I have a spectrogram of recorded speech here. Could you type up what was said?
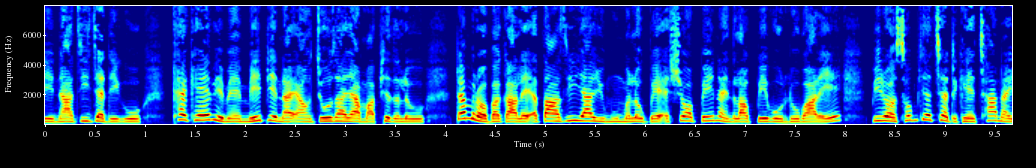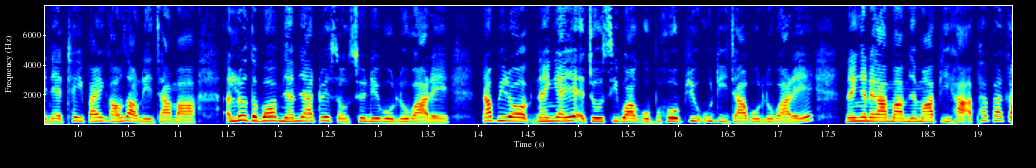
တဲ့နာကြီးချက်တွေကို ခက်ခဲပေမဲ့ မေးပြနိုင်အောင်စ조사ရမှာဖြစ်တယ်လို့တက်မတော်ဘက်ကလည်း အသာစီးရယူမှု မလုပ်ပဲအလျှော့ပေးနိုင်တဲ့လောက် ပေးဖို့ လိုပါတယ် ပြီးတော့ ဆုံးဖြတ်ချက် တကယ်ချနိုင်တဲ့ ထိပ်ပိုင်းခေါင်းဆောင်တွေကြားမှာအလွတ်သဘော များများတွေ့ဆုံ ဆွေးနွေးဖို့ လိုပါတယ် နောက်ပြီးတော့ နိုင်ငံရဲ့ အကျိုးစီးပွားကို ဗဟိုပြုဥတည်ကြဖို့ လိုပါတယ် နိုင်ငံတကာမှာ မြမပြည်ဟာအဖက်ဖက်က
